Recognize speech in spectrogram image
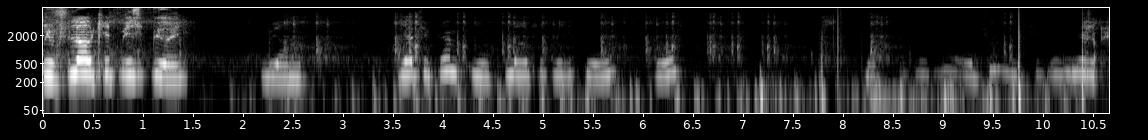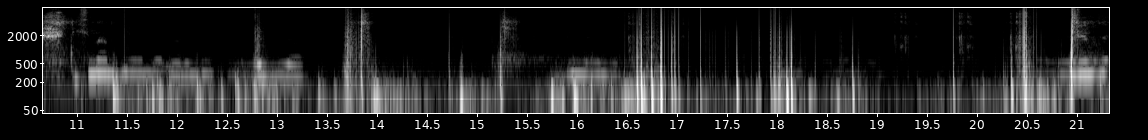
İnfilak etmelik bir oyun. Bu yalnız. Gerçekten infilak etmelik bir oyun. Doğru. Bak çekmeceleri açıyorum. Çekmecelerin içinden bir anda örümcek fırlayabiliyor. Bilmem ne. Elimde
